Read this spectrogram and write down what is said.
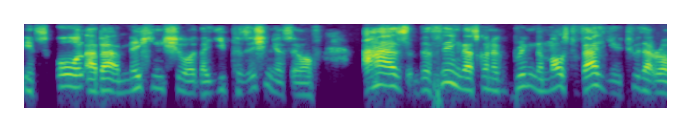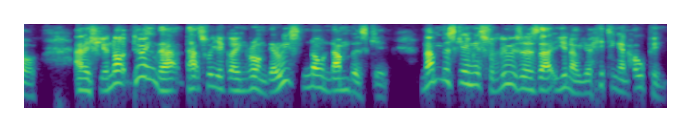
It's all about making sure that you position yourself as the thing that's going to bring the most value to that role. And if you're not doing that, that's where you're going wrong. There is no numbers game. Numbers game is for losers that, you know, you're hitting and hoping.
